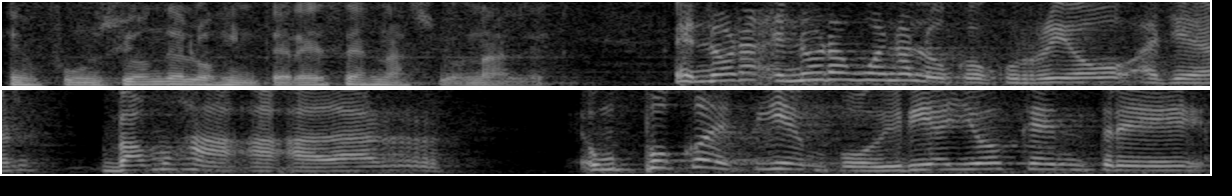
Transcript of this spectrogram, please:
en función de los intereses nacionales. enhorabuena lo que ocurrió ayer. Vamos a, dar un poco de tiempo, diría yo que entre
